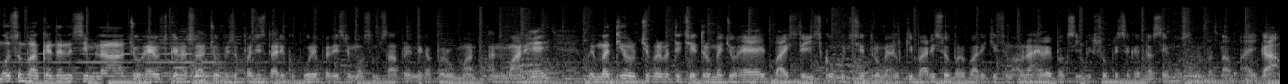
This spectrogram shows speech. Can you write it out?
मौसम विभाग के अंदर शिमला जो है उसके अनुसार चौबीस और पच्चीस तारीख को पूरे प्रदेश में मौसम साफ़ रहने का पूर्वानुमान अनुमान है। वही मध्य और उच्च पर्वतीय क्षेत्रों में जो है बाईस तेईस को कुछ क्षेत्रों में हल्की बारिश और बर्फबारी की संभावना है। वह पक्षी विक्षोभ की सक्रियता से मौसम में बदलाव आएगा।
